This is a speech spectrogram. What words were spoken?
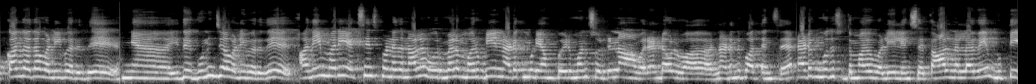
உட்காந்தாதான் வலி வருது. இது குனிஞ்சா வலி வருது. அதே மாதிரி எக்ஸசைஸ் பண்ணதுனால ஒரு மேல மறுபடியும் நடக்க முடியாம போயிடுமான்னு சொல்லிட்டு நான் ரெண்டாவது நடந்து பார்த்தேங்க சார் நடக்கும்போது சுத்தமாவே வலி இல்லைங்க சார் கால் நல்லாவே முட்டி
